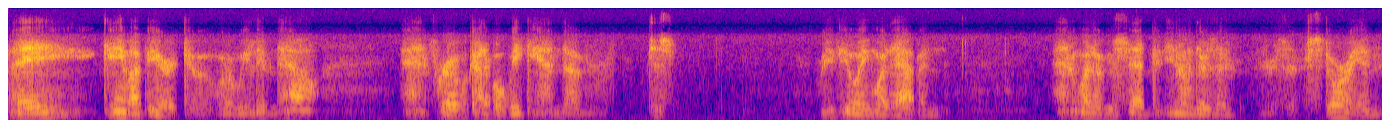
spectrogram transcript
they came up here to where we live now and for a kind of a weekend of just reviewing what happened. And one of them said, you know, there's a there's a story in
